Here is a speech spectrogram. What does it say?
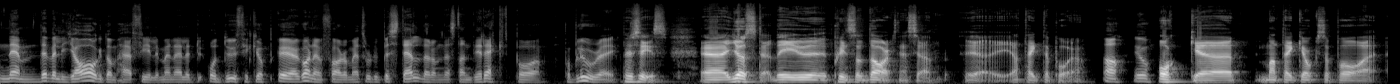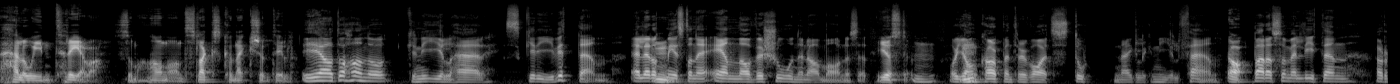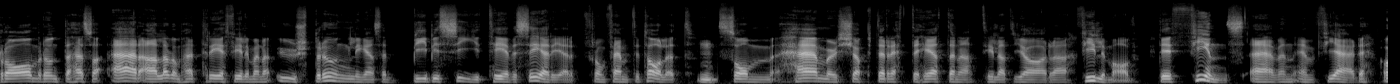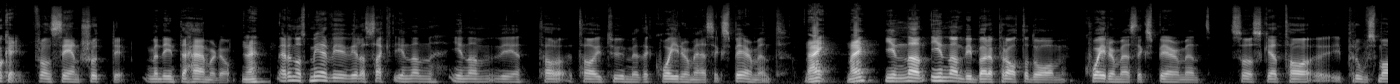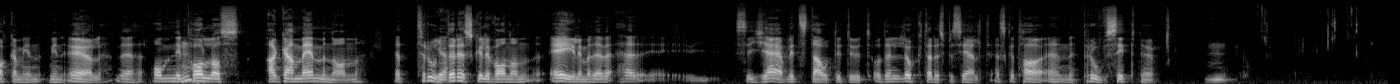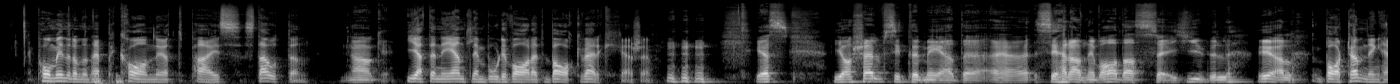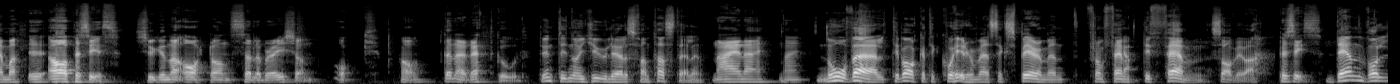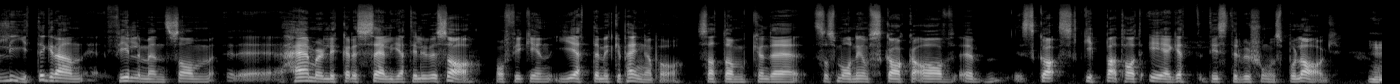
nämnde väl jag de här filmerna eller, och du fick upp ögonen för dem. Jag tror du beställde dem nästan direkt på, på Blu-ray. Precis. Eh, just det, det är ju Prince of Darkness jag, jag, jag tänkte på. Ja. Ja, jo. Och eh, man tänker också på Halloween 3 va? Som man har någon slags connection till. Ja, då har nog Gnil här skrivit den. Eller åtminstone en av versionerna av manuset. Just det. Och John Carpenter var ett stort Nigel Kneal-fan. Ja. Bara som en liten ram runt det här så är alla de här tre filmerna ursprungligen BBC-tv-serier från 50-talet. Som Hammer köpte rättigheterna till att göra film av. Det finns även en fjärde Okej. från sen 70. Men det är inte Hammer då. Nej. Är det något mer vi vill ha sagt innan, innan vi tar, tar itu med The Quatermass Experiment? Nej. Nej. Innan, innan vi börjar prata då om Quatermass Experiment så ska jag ta eh, provsmaka min, min öl. Omnipollos Agamemnon. Jag trodde Ja. det skulle vara någon ale men det här ser jävligt stoutigt ut och den luktade speciellt. Jag ska ta en provsipp nu. Påminner om den här pekannötpajs-stouten. Ja, okej. I att den egentligen borde vara ett bakverk kanske. Yes. Jag själv sitter med eh, Sierra Nevadas eh, julöl. Bartömning hemma. Eh, ja, precis. 2018 Celebration. Och ja, den är rätt god. Du är inte någon julölsfantast eller? Nej, nej, nej. Nåväl, tillbaka till Quatermass Experiment från 55 sa vi va? Precis. Den var lite grann filmen som eh, Hammer lyckades sälja till USA och fick in jättemycket pengar på. Så att de kunde så småningom skaka av, eh, ska, skippa att ha ett eget distributionsbolag.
